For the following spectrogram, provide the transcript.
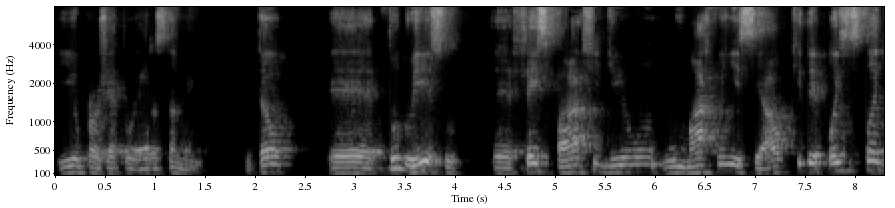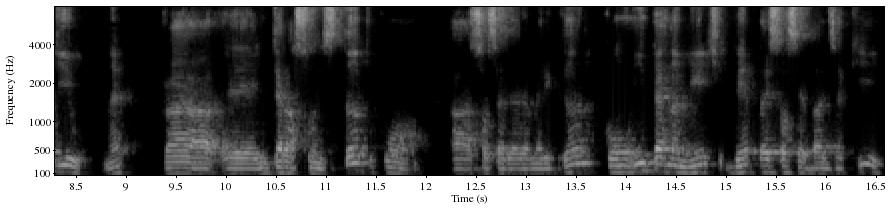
e o projeto Eras também. Então, é, tudo isso é, fez parte de um, um, marco inicial que depois expandiu né, para é, interações tanto com a sociedade americana, como internamente dentro das sociedades aqui,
